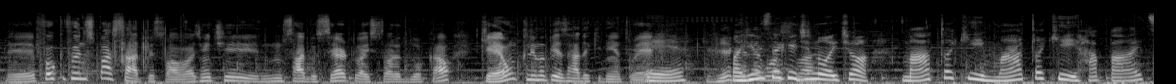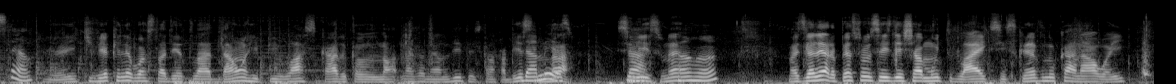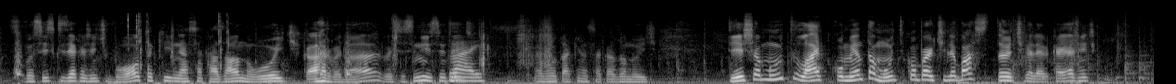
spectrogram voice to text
É, foi o que foi nos passados, pessoal. A gente não sabe o certo, a história do local, que é um clima pesado aqui dentro, é. É. Imagina isso aqui de lá. noite, ó. Mato aqui, mato aqui. Rapaz do céu. É, e que vê aquele negócio lá dentro lá, dá um arrepio lascado aquela, na, na janela ali, tem aquela cabeça. Dá mesmo. Dá? Sinistro, né? Aham. Mas galera, eu peço pra vocês deixar muito like, se inscreve no canal aí. Se vocês quiserem que a gente volte aqui nessa casa à noite, cara, vai dar, vai ser sinistro, entende? Vai. Vai voltar aqui nessa casa à noite. Deixa muito like, comenta muito e compartilha bastante, galera. Que aí a gente.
